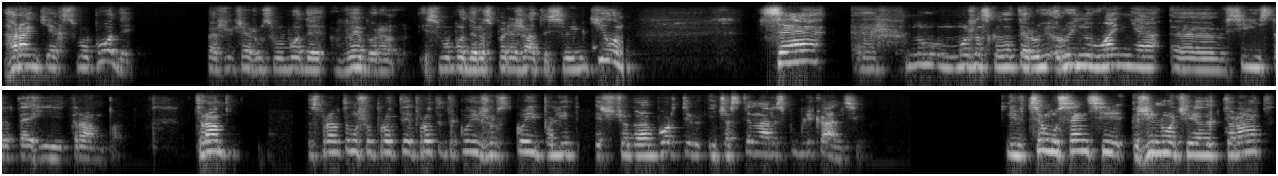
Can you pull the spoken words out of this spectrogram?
гарантіях свободи, в першу чергу свободи вибору і свободи розпоряджатися своїм тілом, це, е, ну, можна сказати, руйнування е, всієї стратегії Трампа. Трамп Справа в тому, що проти, проти такої жорсткої політики щодо абортів і частина республіканців. І в цьому сенсі жіночий електорат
